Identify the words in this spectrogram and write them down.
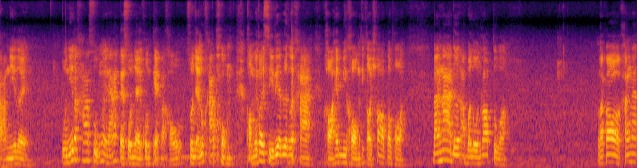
ตามนี้เลย ตัวนี้ราคาสูงหน่อยนะ แต่ส่วนใหญ่คนเก็บอะเขาส่วนใหญ่ลูกค้าผมเขาไม่ค่อยซีเรียสเรื่องราคา ขอให้มีของที่เขาชอบก็พอ ด้านหน้าเดินอับบาโลนรอบตัว แล้วก็ข้างหน้า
